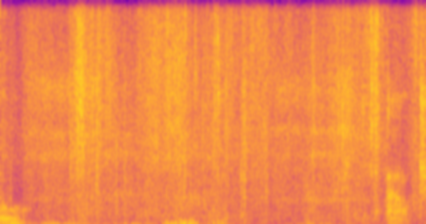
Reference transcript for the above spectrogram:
Ooh. Ouch.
